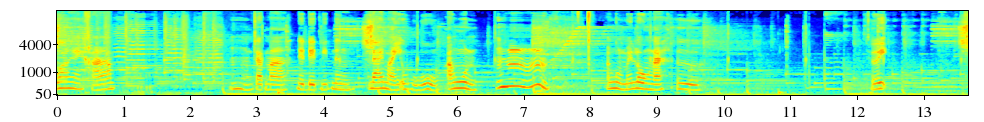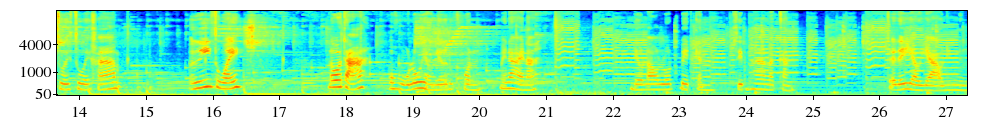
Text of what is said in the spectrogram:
ว่าไงครับ อืม จัดมาเด็ดๆ นิดนึง ได้ไหม โอ้โหองุ่น อืออองุ่นไม่ลงนะเออเฮ้ย สวยๆ ครับ เอ้ย สวย โลจ๋าโอ้โห โลอย่างเยอะทุกคน ไม่ได้นะ เดี๋ยวเราลดเบ็ดกัน 15 ละกัน จะได้ยาวๆนิดนึง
